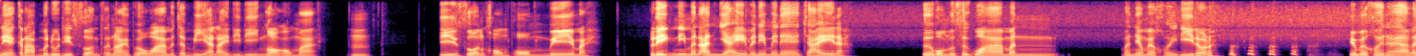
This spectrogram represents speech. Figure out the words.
เนี่ยกลับมาดูที่สวนสักหน่อยเผื่อว่ามันจะมีอะไรดีๆ งอกออกมา อืม ที่สวนของผมมีไหมพริกนี่มันอันใหญ่ไหมนี่ไม่แน่ใจนะ คือผมรู้สึกว่ามันมันยังไม่ค่อยดีเท่าไร ยังไม่ค่อยได้อะไร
